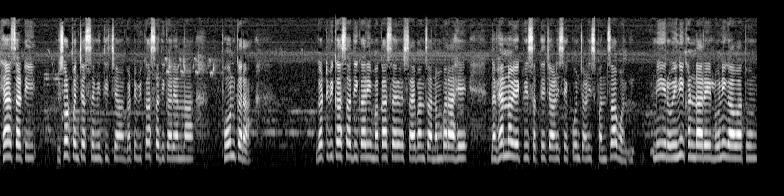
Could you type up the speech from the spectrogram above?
ह्यासाठी रिसोड पंचायत समितीच्या गट विकास अधिकाऱ्यांना फोन करा. गट विकास अधिकारी मकासर साहेबांचा नंबर आहे. नव्याण्णव एकवीस सत्तेचाळीस एकोणचाळीस पंचावन्न. मी रोहिणी खंडारे लोणी गावातून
